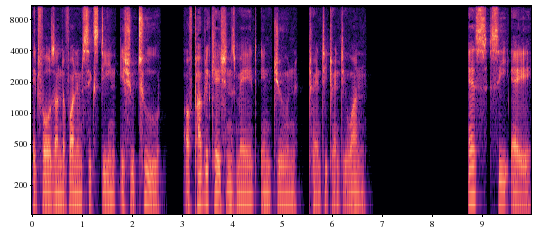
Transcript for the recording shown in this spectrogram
It falls under Volume 16, Issue 2 of Publications made in June 2021. SCA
